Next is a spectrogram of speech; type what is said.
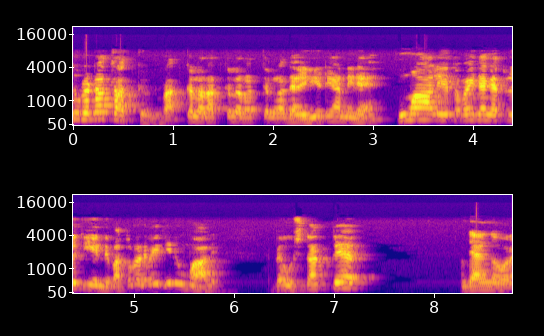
දුරටත් රත් කරනවා. රත් කළා රත් කළා රත් කළා දැන් එළියට යන්නේ නෑ. හුමාලය තමයි දැන් ඇතුලේ තියෙන්නේ. වතුර නෙවෙයි තියෙන්නේ හුමාලය. හැබැයි උෂ්ණත්වය දැන් ඔර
